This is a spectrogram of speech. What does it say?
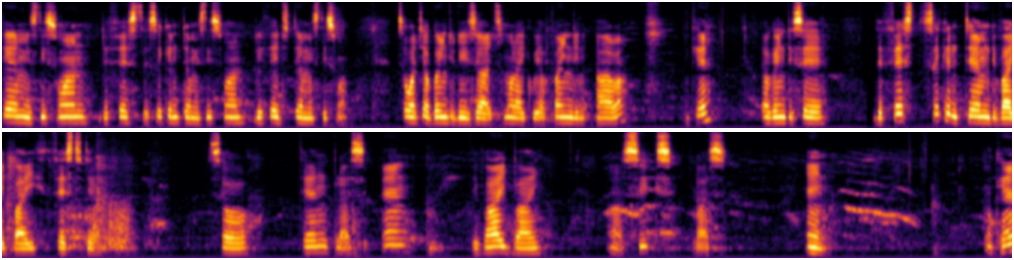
term is this one the first the second term is this one the third term is this one so what you're going to do is uh, it's more like we are finding our okay you're going to say the first second term divided by first term. So 10 plus n divide by uh, 6 plus n. Okay?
